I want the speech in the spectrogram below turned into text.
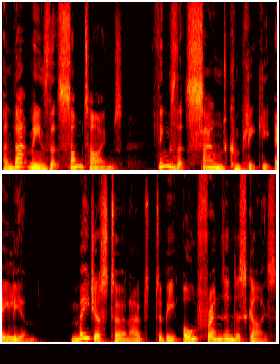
And that means that sometimes things that sound completely alien may just turn out to be old friends in disguise.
